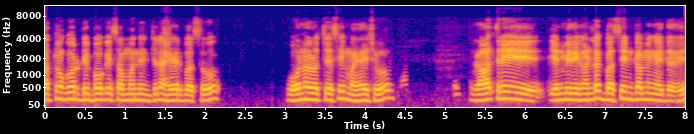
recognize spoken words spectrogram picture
ఆత్మకూరు డిపోకి సంబంధించిన హెయిర్ బస్సు ఓనర్ వచ్చేసి మహేష్. రాత్రి ఎనిమిది గంటలకు బస్సు ఇన్కమింగ్ అవుతుంది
